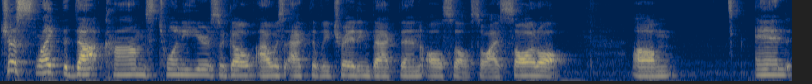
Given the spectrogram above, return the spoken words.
Just like the dot coms 20 years ago, I was actively trading back then also, so I saw it all. Um, and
